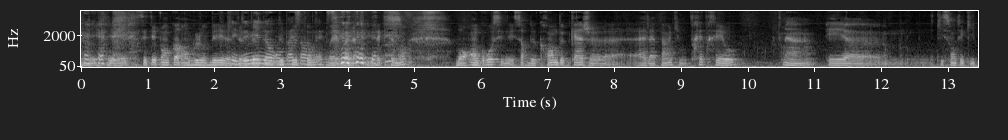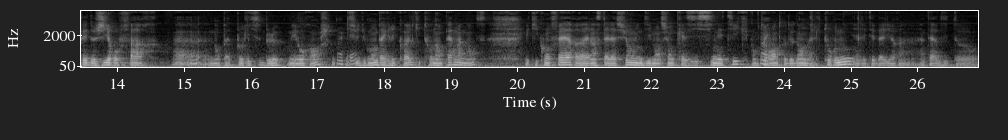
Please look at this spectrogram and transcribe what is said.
C'était pas encore englobé. les 2000 n'auront pas ça en voilà, exactement. Bon, en gros, c'est des sortes de grandes cages à lapins qui montent très très haut et qui sont équipées de gyrophares euh, non pas de police bleue, mais orange, issu du monde agricole, qui tourne en permanence et qui confère à l'installation une dimension quasi cinétique. Quand on rentre dedans, on a le tournis. Elle était d'ailleurs interdite aux,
